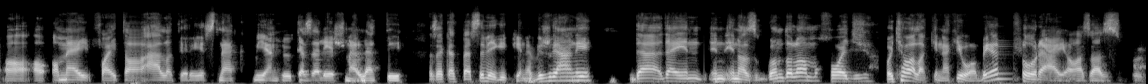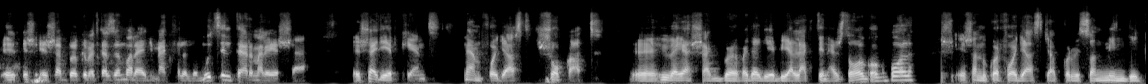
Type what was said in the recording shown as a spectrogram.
a, a, a mely fajta állati résznek, milyen hőkezelés melletti. Ezeket persze végig kéne vizsgálni, de, de én, én, én azt gondolom, hogy hogyha valakinek jó a bélflórája, azaz, és, és ebből következően van egy megfelelő mucin termelése, és egyébként nem fogyaszt sokat hüvelyesekből, vagy egyéb ilyen lektines dolgokból, és, és amikor fogyasztja, akkor viszont mindig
